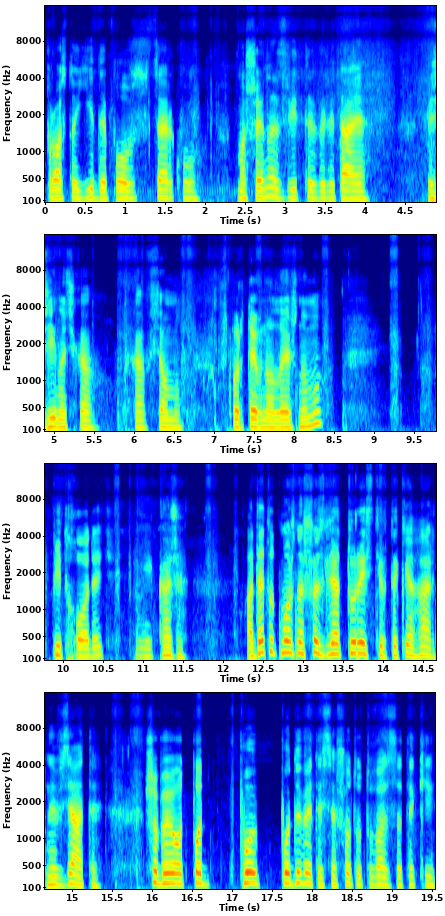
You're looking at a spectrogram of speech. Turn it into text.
просто їде повз церкву машина, звідти вилітає жіночка така всьому спортивно-лижному, підходить і каже, а де тут можна щось для туристів таке гарне взяти, щоб от по, по, подивитися, що тут у вас за такі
